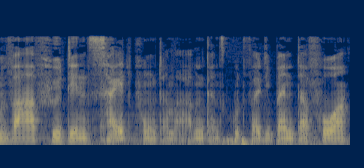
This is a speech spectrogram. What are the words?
War für den Zeitpunkt am Abend ganz gut, weil die Band davor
